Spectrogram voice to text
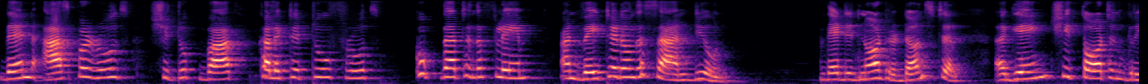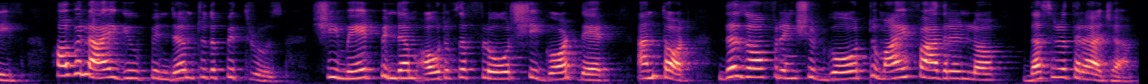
Then as per rules, she took bath, collected two fruits, cooked that in the flame and waited on the sand dune. They did not return still. Again she thought in grief, How will I give Pindam to the Pitrus? She made Pindam out of the floor she got there and thought, This offering should go to my father-in-law, Dasaratha Raja.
